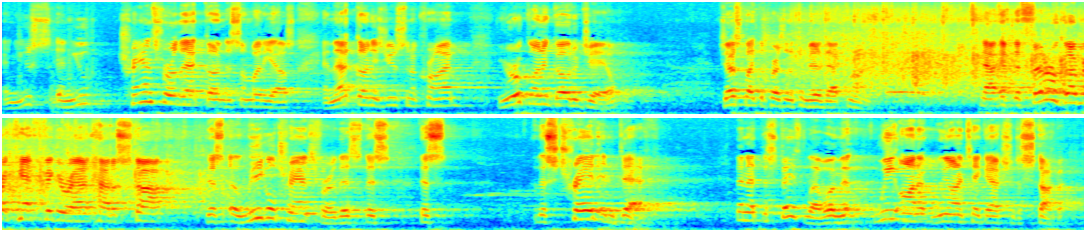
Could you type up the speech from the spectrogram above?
and you, and you transfer that gun to somebody else, and that gun is used in a crime, you're going to go to jail, just like the person who committed that crime. Now, if the federal government can't figure out how to stop this illegal transfer, this, this, this, this trade in death, then at the state level, and that we on it, we ought to take action to stop it.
